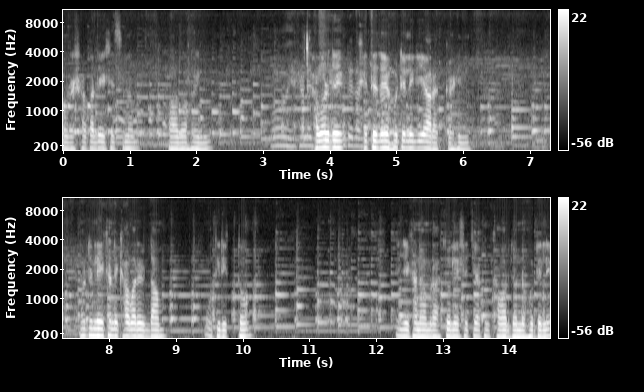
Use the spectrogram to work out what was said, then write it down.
আমরা সকালে এসেছিলাম খাওয়া দাওয়া হয়নি। খাবার দিয়ে খেতে যায় হোটেলে গিয়ে আর এক কাহিনী। হোটেলে এখানে খাবারের দাম অতিরিক্ত। এই যে এখানে আমরা চলে এসেছি এখন খাওয়ার জন্য হোটেলে।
